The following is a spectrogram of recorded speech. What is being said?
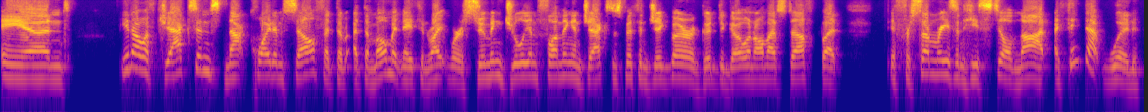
And you know, if Jackson's not quite himself at the at the moment, Nathan, right? We're assuming Julian Fleming and Jackson Smith-Njigba are good to go and all that stuff. But if for some reason he's still not, I think that would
